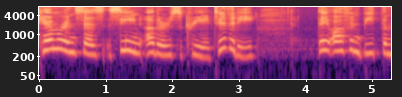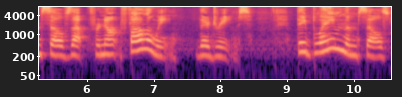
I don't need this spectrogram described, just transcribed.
Cameron says, seeing others' creativity, they often beat themselves up for not following their dreams. They blame themselves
